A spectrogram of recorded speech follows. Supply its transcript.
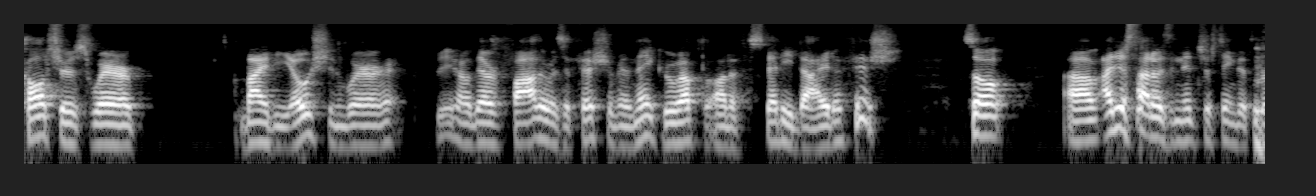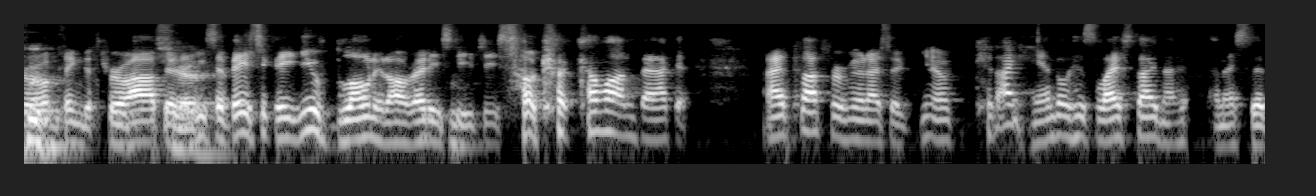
cultures where by the ocean where you know their father was a fisherman and they grew up on a steady diet of fish so um, I just thought it was an interesting to throw thing to throw out there. Sure. He said, basically, you've blown it already, Steve G. So come on back. I thought for a minute, I said, you know, could I handle his lifestyle? And I, and I said,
